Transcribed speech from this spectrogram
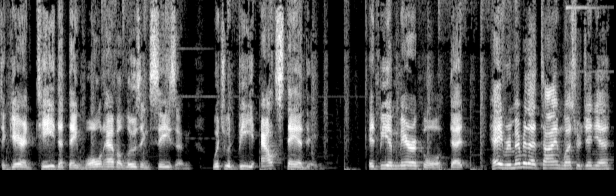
to guarantee that they won't have a losing season, which would be outstanding it'd be a miracle that hey, remember that time West Virginia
